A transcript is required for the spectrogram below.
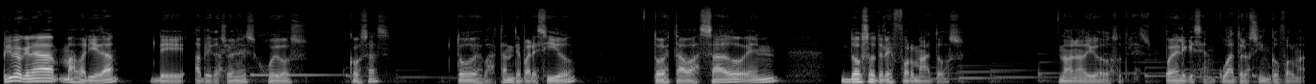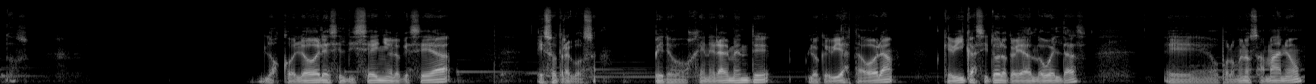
Primero que nada, más variedad de aplicaciones, juegos, cosas. Todo es bastante parecido. Todo está basado en dos o tres formatos. No, no digo dos o tres. Ponele que sean cuatro o cinco formatos. Los colores, el diseño, lo que sea, es otra cosa. Pero generalmente lo que vi hasta ahora, que vi casi todo lo que había dando vueltas, eh, o por lo menos a mano,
